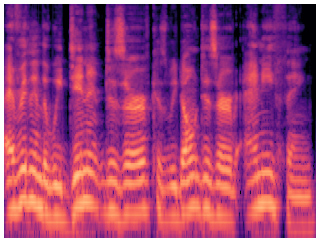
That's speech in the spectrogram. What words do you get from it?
everything that we didn't deserve because we don't deserve anything.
